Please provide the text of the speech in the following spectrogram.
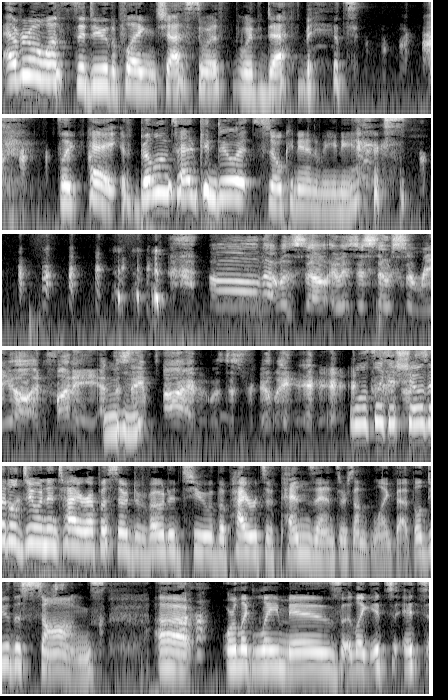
everyone wants to do the playing chess with with death bits. It's like, hey, if Bill and Ted can do it, so can Animaniacs. Oh, that was so. It was just so surreal and funny at the same time. It was just really. Well, it's like a show that'll do an entire episode devoted to the Pirates of Penzance or something like that. They'll do the songs, uh, or like Les Mis. Like it's it's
